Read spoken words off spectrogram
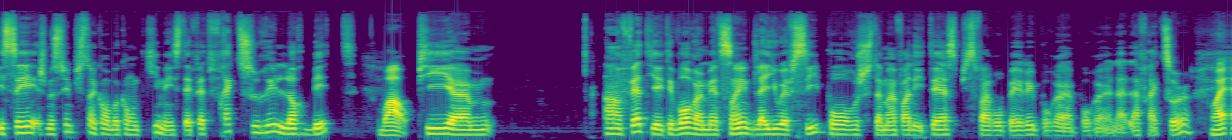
il je me souviens plus c'est un combat contre qui, mais il s'était fait fracturer l'orbite. Wow. Puis euh, en fait, il a été voir un médecin de la UFC pour justement faire des tests puis se faire opérer pour, euh, pour euh, la, la fracture. Ouais.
